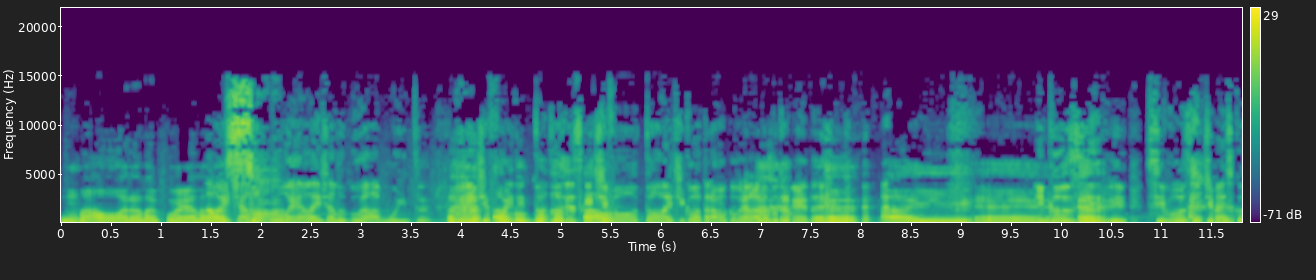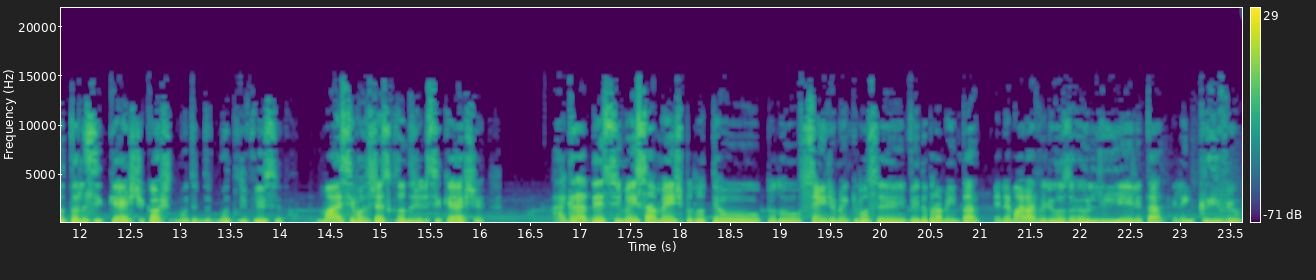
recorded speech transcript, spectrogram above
uma hora lá com ela. Não, a gente só. alugou ela, a gente alugou ela muito. E a gente foi, Alugou todos os dias que a gente total. voltou, a gente encontrava com ela, pra trocar ideia. É, aí. É, Inclusive, se você estiver escutando esse cast, que eu acho muito, muito difícil, mas se você estiver escutando esse cast, agradeço imensamente pelo teu, pelo Sandman que você veio pra mim, tá? Ele é maravilhoso, eu li ele, tá? Ele é incrível.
